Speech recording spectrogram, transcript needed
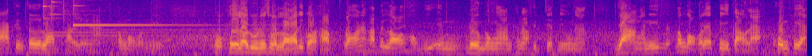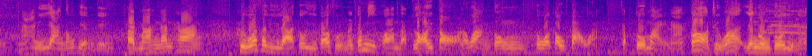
ปาร์คเซนเซอร์รอบคันเลยนะ ต้องบอกแบบนี้โอเค เราดูในส่วนล้อดีกว่าครับ ล้อนะครับ เป็นล้อของ BM เดิมโรงงานขนาด 17 นิ้วนะ ยางอันนี้ต้องบอกก็เลยปีเก่าแล้วควรเปลี่ยนนะอันนี้ยางต้องเปลี่ยนจริงถัดมาทางด้านข้าง คือว่าสรีระตัว E 9 0 มันก็มีความแบบรอยต่อระหว่างตรงตัวเก่าๆอะ กับตัวใหม่นะ ก็ถือว่ายังลงตัวอยู่นะ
